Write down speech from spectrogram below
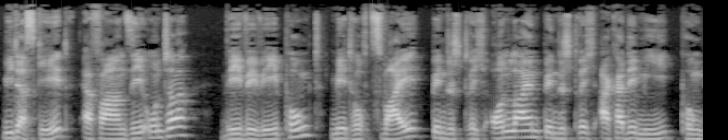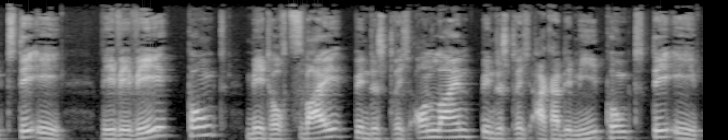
Wie das geht, erfahren Sie unter www.methoch2-online-akademie.de www.methoch2-online-akademie.de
